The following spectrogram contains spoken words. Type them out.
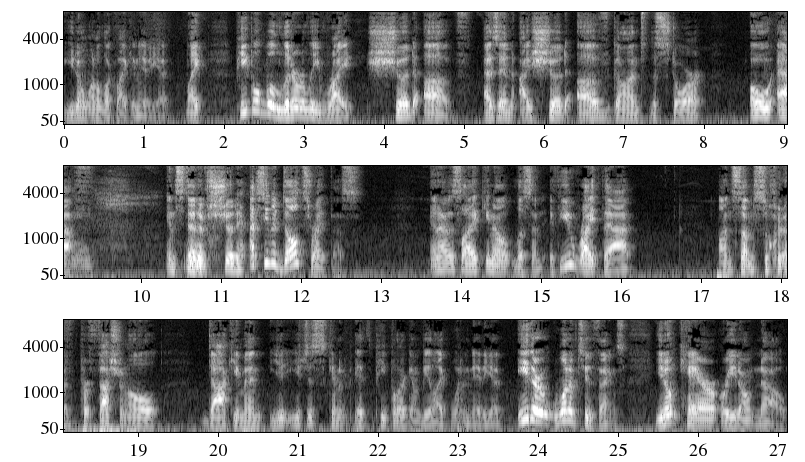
you don't want to look like an idiot. Like people will literally write "should of," as in I should have gone to the store. OF instead of should. I've seen adults write this, and I was like, you know, listen, if you write that on some sort of professional document, you, you're just gonna. It, people are gonna be like, "What an idiot!" Either one of two things: you don't care or you don't know,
